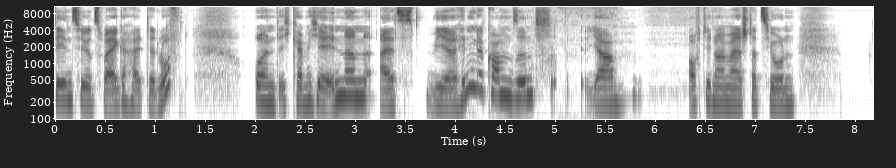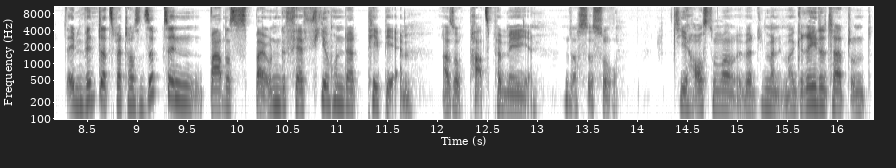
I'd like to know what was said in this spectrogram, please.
den CO2-Gehalt der Luft. Und ich kann mich erinnern, als wir hingekommen sind, ja, auf die Neumeier Station, im Winter 2017 war das bei ungefähr 400 ppm, also Parts per Million. Das ist so die Hausnummer, über die man immer geredet hat. Und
